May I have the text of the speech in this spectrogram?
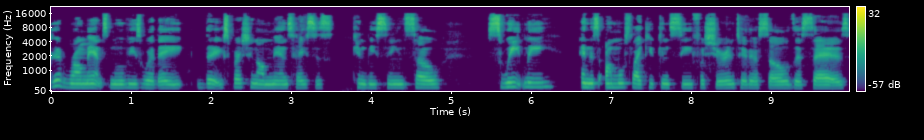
good romance movies where they the expression on men's faces can be seen so sweetly and it's almost like you can see for sure into their soul that says,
